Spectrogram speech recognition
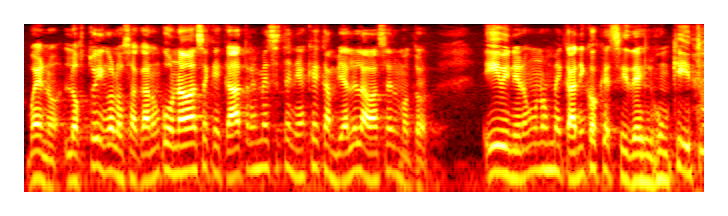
Bueno, los Twingos los sacaron con una base que cada tres meses tenías que cambiarle la base del motor. Y vinieron unos mecánicos que sí, del junquito,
